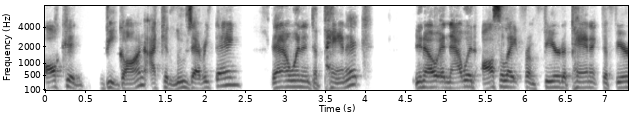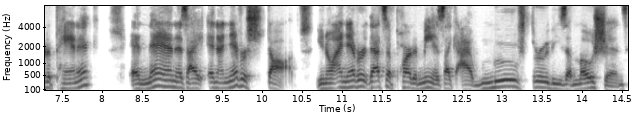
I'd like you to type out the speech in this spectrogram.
all could be gone. I could lose everything. Then I went into panic, you know, and that would oscillate from fear to panic to fear to panic. And then as I, and I never stopped, you know, I never, that's a part of me is like I move through these emotions,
